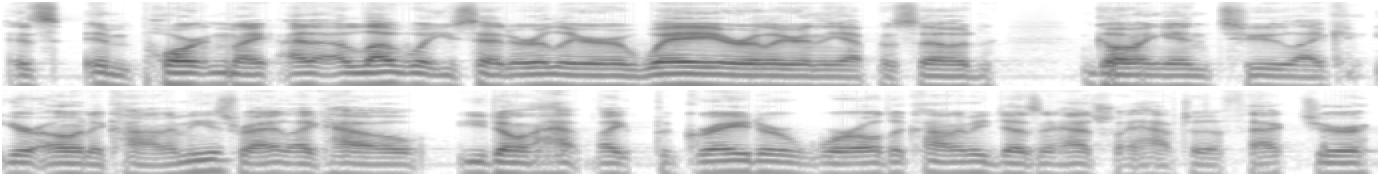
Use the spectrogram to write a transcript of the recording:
it's important. Like I, I love what you said earlier, way earlier in the episode, going into like your own economies, right? Like how you don't have like the greater world economy doesn't actually have to affect your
